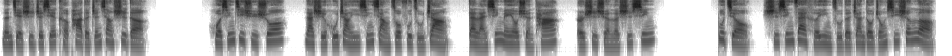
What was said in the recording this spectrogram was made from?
能解释这些可怕的真相似的。火星继续说：“那时虎掌一心想做副族长，但蓝星没有选他，而是选了狮心。不久，狮心在和影族的战斗中牺牲了，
